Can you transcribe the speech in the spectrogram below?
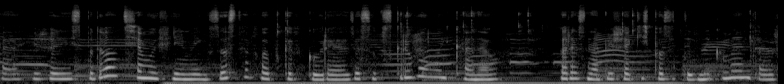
Hejka, jeżeli spodobał Ci się mój filmik, zostaw łapkę w górę, zasubskrybuj mój kanał oraz napisz jakiś pozytywny komentarz.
